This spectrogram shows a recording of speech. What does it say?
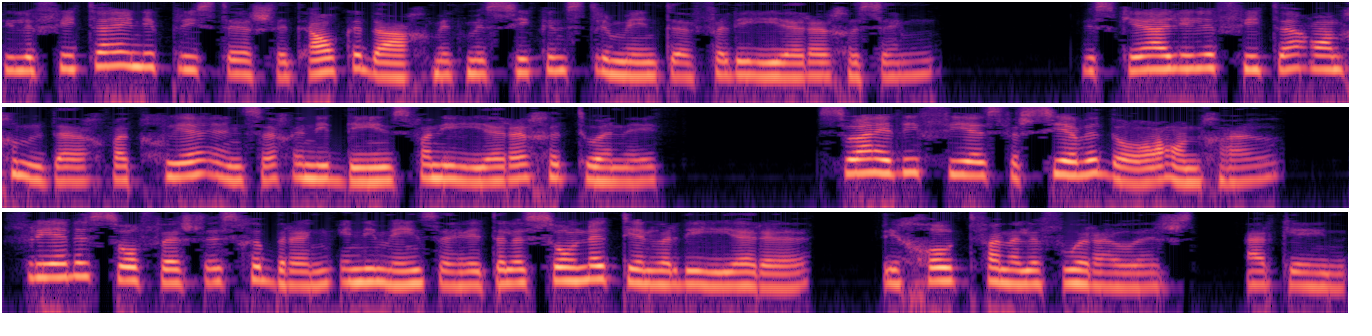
Die leviete en die priesters het elke dag met muziekinstrumenten vir die Heere gesing. Iskia die leviete aangemoedig wat goeie inzicht in die dienst van die Heere getoon het. So het die feest vir 7 dae aangehou. Vrede soffers is gebring en die mensen het hulle sonde teenoor die Heere, die God van hulle voorouders, erken.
